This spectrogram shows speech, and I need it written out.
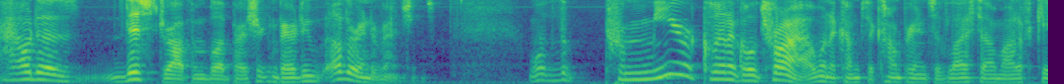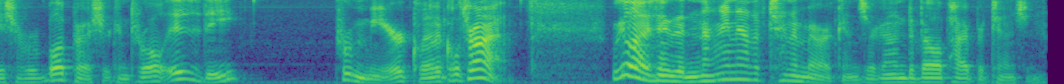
How does this drop in blood pressure compare to other interventions? Well, the premier clinical trial when it comes to comprehensive lifestyle modification for blood pressure control is the premier clinical trial. Realizing that 9 out of 10 Americans are going to develop hypertension,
